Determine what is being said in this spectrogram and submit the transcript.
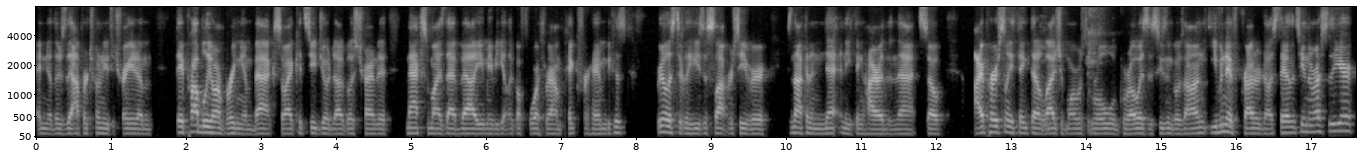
and you know there's the opportunity to trade him, they probably aren't bringing him back. So I could see Joe Douglas trying to maximize that value, maybe get like a fourth round pick for him because realistically, he's a slot receiver. He's not going to net anything higher than that. So I personally think that Elijah Moore's role will grow as the season goes on. Even if Crowder does stay on the team the rest of the year,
